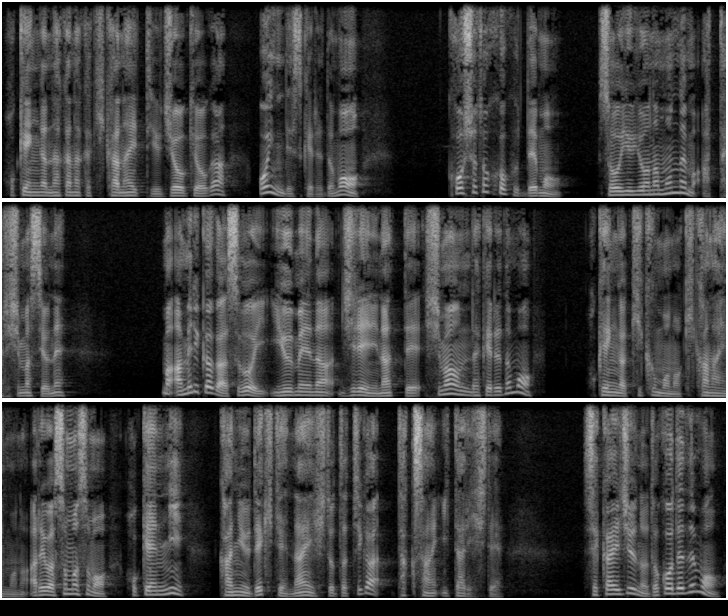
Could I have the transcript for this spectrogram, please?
保険がなかなか効かないっていう状況が多いんですけれども高所得国でもそういうような問題もあったりしますよね。まあ、アメリカがすごい有名な事例になってしまうんだけれども、保険が効くもの、効かないもの、あるいはそもそも保険に加入できてない人たちがたくさんいたりして、世界中のどこででも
